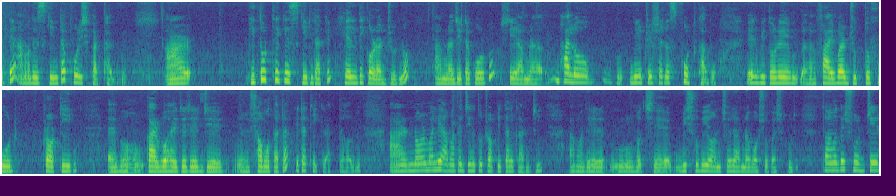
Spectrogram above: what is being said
এতে আমাদের স্কিনটা পরিষ্কার থাকবে। আর ভিতর থেকে স্কিনটাকে হেলদি করার জন্য আমরা যেটা করব, সে আমরা ভালো নিউট্রিশনাস ফুড খাব। এর ভিতরে ফাইবার যুক্ত ফুড প্রোটিন এবং কার্বোহাইড্রেটের যে সমতাটা, এটা ঠিক রাখতে হবে। আর নর্মালি আমাদের যেহেতু ট্রপিক্যাল কান্ট্রি আমাদের হচ্ছে বিষুবীয় অঞ্চলে আমরা বসবাস করি, তো আমাদের সূর্যের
